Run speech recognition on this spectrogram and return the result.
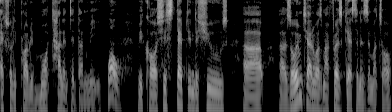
actually probably more talented than me Whoa. because she stepped in the shoes. Uh, uh, Zoe Mthiyane was my first guest in the Zimmer tour.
